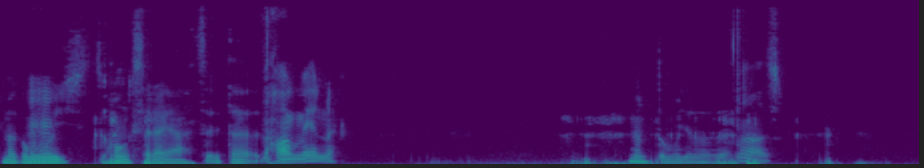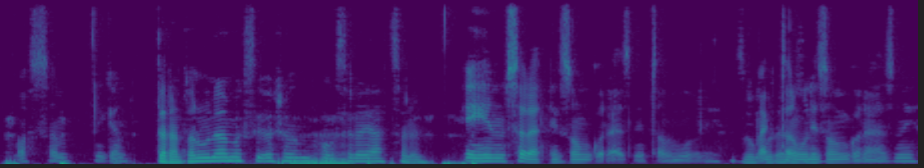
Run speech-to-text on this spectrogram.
meg mhm. amúgy hangszere játszani. Tehát hangmérnök? nem tudom, hogy az az. Az. Azt hiszem, igen. Te nem tanulnál meg szívesen hangszere játszani? Én szeretnék zongorázni, tanulni. Zongorázni? Megtanulni zongorázni.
